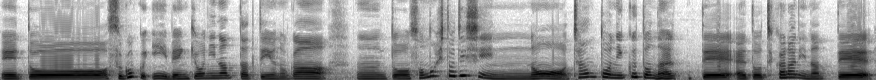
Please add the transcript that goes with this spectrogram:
えーと、すごくいい勉強になったっていうのがうんとその人自身のちゃんと肉となって、えーと、力になって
